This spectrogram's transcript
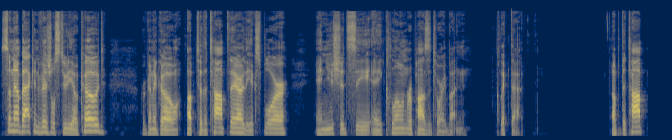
So now back in Visual Studio Code, we're going to go up to the top there, the Explorer, and you should see a Clone Repository button. Click that. Up at the top,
